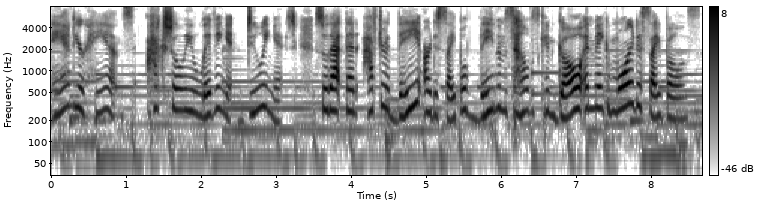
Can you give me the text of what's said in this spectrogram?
and your hands, actually living it, doing it, so that then after they are discipled, they themselves can go and make more disciples.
